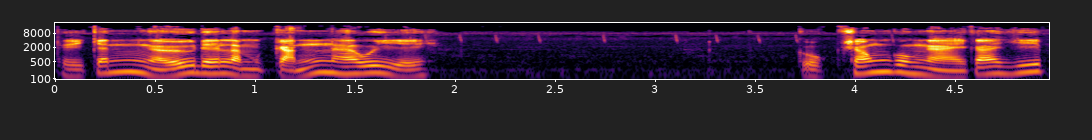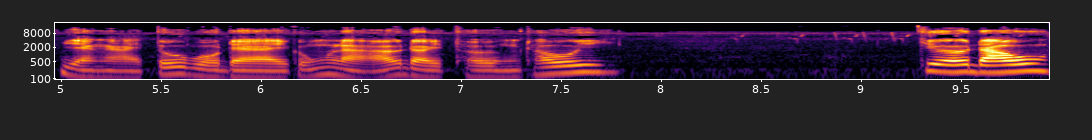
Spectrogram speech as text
thì chánh ngữ để làm cảnh hả quý vị? Cuộc sống của Ngài Cá Diếp và Ngài Tu Bồ Đề cũng là ở đời thường thôi. Chứ ở đâu?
